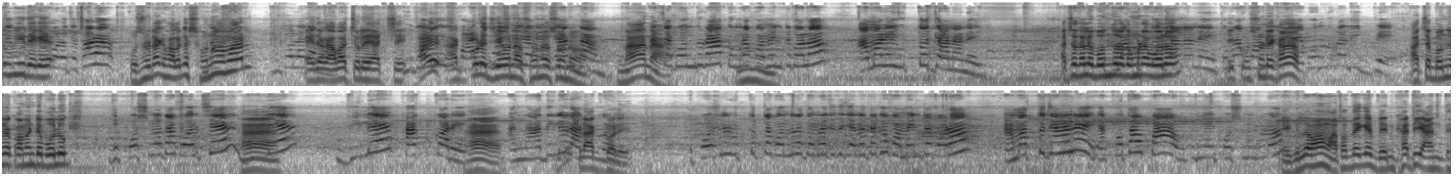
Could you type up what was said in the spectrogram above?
তুমি দেখে- প্রশ্নটাকে ভালো করে শোনো আমার। এই। দেখো আবার চলে যাচ্ছে। আরে আগ করে যেও না শোনো শোনো। না না। আচ্ছা বন্ধুরা তোমরা কমেন্টে বলো আমার এই উত্তর জানা নেই। আচ্ছা তাহলে বন্ধুরা তোমরা বলো। এই প্রশ্নটা খারাপ? লিখবে আচ্ছা বন্ধুরা কমেন্টে বলুক। যে প্রশ্নটা বলছে হ্যাঁ। দিলে ফাঁক করে হ্যাঁ। আর না দিলে রাগ করে। প্রশ্নের উত্তরটা বন্ধুরা তোমরা যদি জেনে থাকো কমেন্টে করো। আমার তো জানা নেই আর কোথাও পাও তুমি এই প্রশ্নগুলো? এগুলো আমার মাথা থেকে বেন খাটি আনতে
